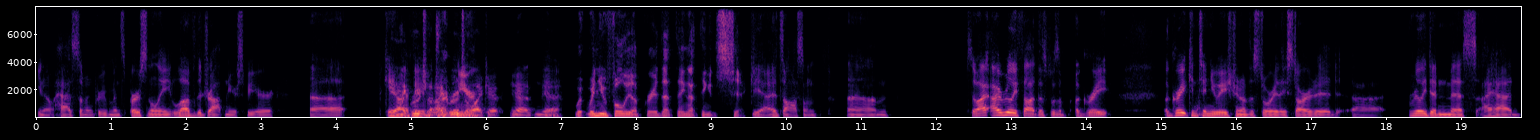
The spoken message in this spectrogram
you know has some improvements. Personally, love the Draupnir spear. Uh, Yeah, I grew to I grew to like it. Yeah, yeah. yeah. When you fully upgrade that thing, that thing is sick. yeah it's awesome um so i i really thought this was a, a great a great continuation of the story they started uh really didn't miss. I had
